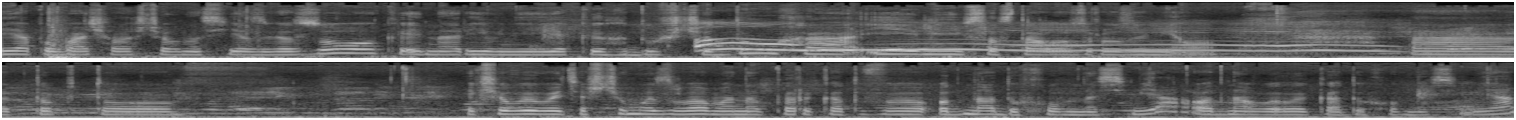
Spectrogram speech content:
І я побачила, що в нас є зв'язок, і на рівні яких душ чи духа, і мені все стало зрозуміло. Е, тобто, якщо виявиться, що ми з вами, наприклад, в одна духовна сім'я, одна велика духовна сім'я,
